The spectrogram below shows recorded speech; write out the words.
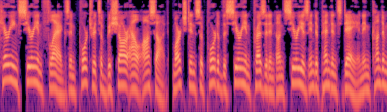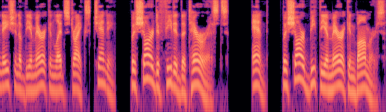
carrying Syrian flags and portraits of Bashar al-Assad, marched in support of the Syrian president on Syria's Independence Day and in condemnation of the American-led strikes, chanting, "'Bashar defeated the terrorists' and "'Bashar beat the American bombers'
